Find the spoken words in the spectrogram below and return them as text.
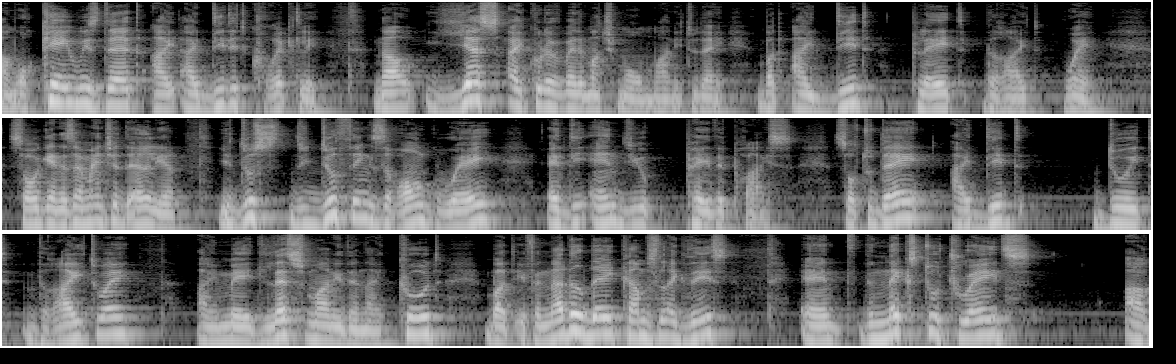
I'm okay with that. I, I did it correctly. Now, yes, I could have made much more money today, but I did play it the right way. So again, as I mentioned earlier, you do, you do things the wrong way, at the end you pay the price. So today I did do it the right way. I made less money than I could, but if another day comes like this and the next two trades are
